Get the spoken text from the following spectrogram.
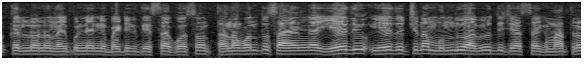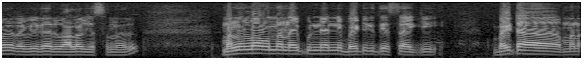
ఒక్కరిలోనూ నైపుణ్యాన్ని బయటికి తీస్తా కోసం తన వంతు సాయంగా ఏది ఏది వచ్చినా ముందు అభివృద్ధి చేస్తాకి మాత్రమే రవి గారు ఆలోచిస్తున్నారు. మనలో ఉన్న నైపుణ్యాన్ని బయటికి తీస్తాకి బయట మన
